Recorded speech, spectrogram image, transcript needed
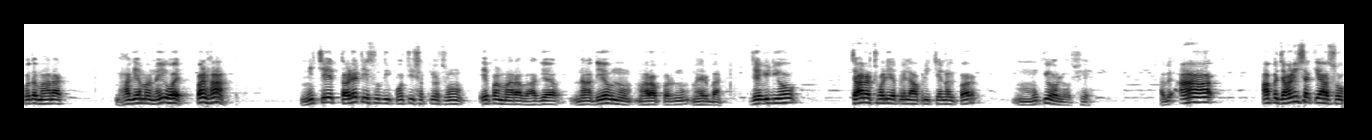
ખુદ મારા ભાગ્યમાં નહીં હોય, પણ હા, નીચે તળેટી સુધી પહોંચી શક્યો છું, એ પણ મારા ભાગ્યના દેવનું, મારા પરનું મહેરબાન. જે વીડિયો ચાર અઠવાડિયા પહેલાં આપણી ચેનલ પર મૂક્યોલો છે. હવે આ આપ જાણી શક્યા છો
